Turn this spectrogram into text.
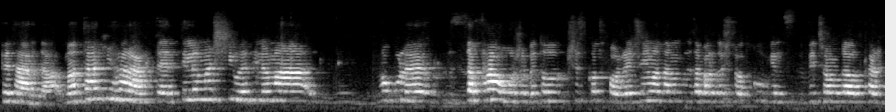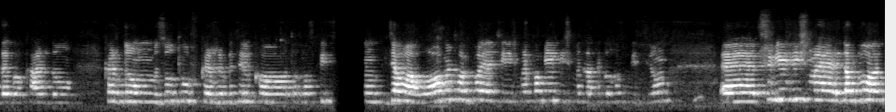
petarda. Ma taki charakter, tyle ma siły, tyle ma w ogóle zapału, żeby to wszystko tworzyć. Nie ma tam za bardzo środków, więc wyciąga od każdego każdą, każdą złotówkę, żeby tylko to hospicjum działało. My po- polecieliśmy, pobiegliśmy dla tego hospicjum. E, przywieźliśmy, to była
